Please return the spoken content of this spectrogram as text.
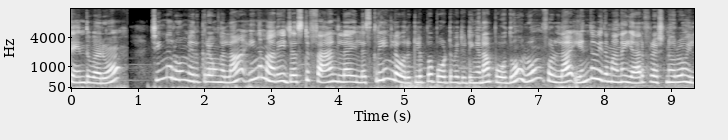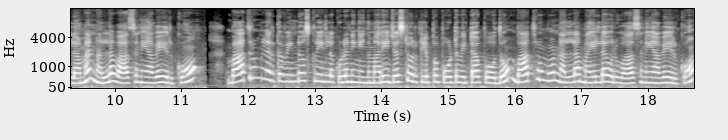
சேர்ந்து வரும். சின்ன ரூம் இருக்கிறவங்கெல்லாம் இந்த மாதிரி ஜஸ்ட் ஃபேனில் இல்லை ஸ்க்ரீனில் ஒரு கிளிப்பை போட்டு விட்டுட்டிங்கன்னா போதும். ரூம் ஃபுல்லாக எந்த விதமான ஏர் ஃப்ரெஷ்னரும் இல்லாமல் நல்ல வாசனையாகவே இருக்கும். பாத்ரூமில் இருக்க விண்டோ ஸ்க்ரீனில் கூட நீங்கள் இந்த மாதிரி ஜஸ்ட் ஒரு கிளிப்பை போட்டு விட்டால் போதும். பாத்ரூமும் நல்லா மைல்டாக ஒரு வாசனையாகவே இருக்கும்.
